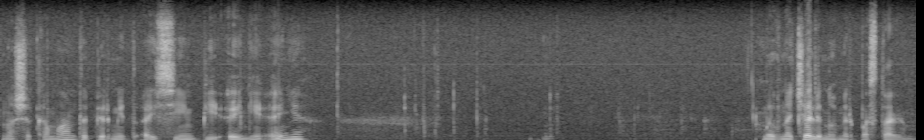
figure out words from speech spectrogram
наша команда permit ICMP any any. Мы в начале номер поставим.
